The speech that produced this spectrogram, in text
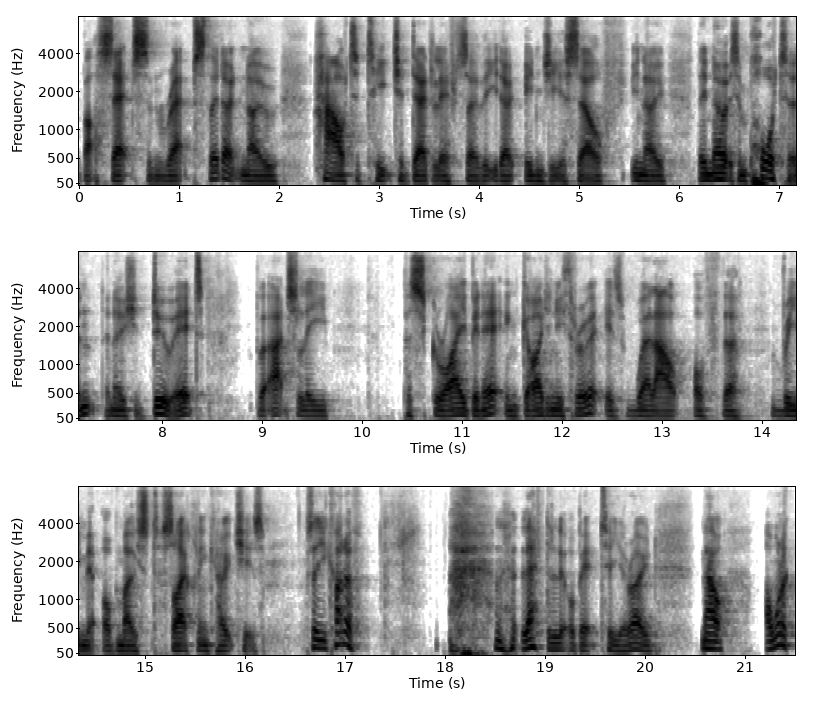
about sets and reps. They don't know how to teach a deadlift so that you don't injure yourself. You know, they know it's important, they know you should do it, but actually prescribing it and guiding you through it is well out of the remit of most cycling coaches. So you kind of left a little bit to your own. Now, I want to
